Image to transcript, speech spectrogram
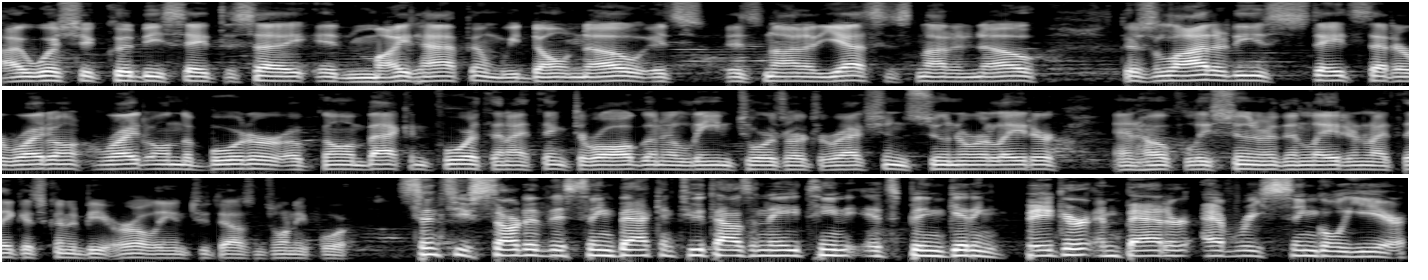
I wish it could be safe to say. It might happen. We don't know. It's it's not a yes. It's not a no there's a lot of these states that are right on right on the border of going back and forth, and I think they're all going to lean towards our direction sooner or later, and hopefully sooner than later. And I think it's going to be early in 2024. Since you started this thing back in 2018, it's been getting bigger and better every single year.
